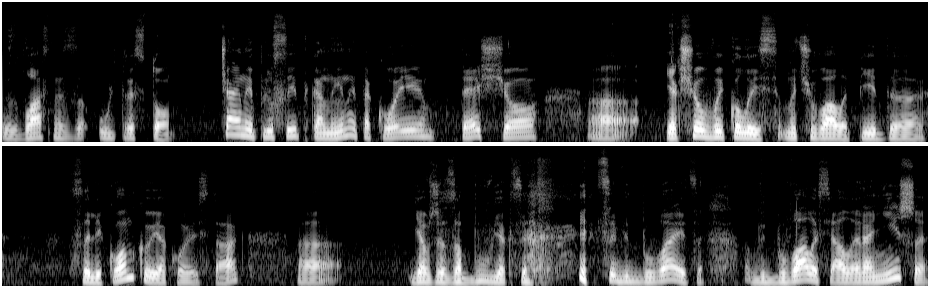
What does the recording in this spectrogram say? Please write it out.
власне з Ультра 100. Звичайні плюси тканини такої, те, що якщо ви колись ночували під е, силіконкою якоюсь, так, я вже забув, як це, як це відбувається. Відбувалося, але раніше,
